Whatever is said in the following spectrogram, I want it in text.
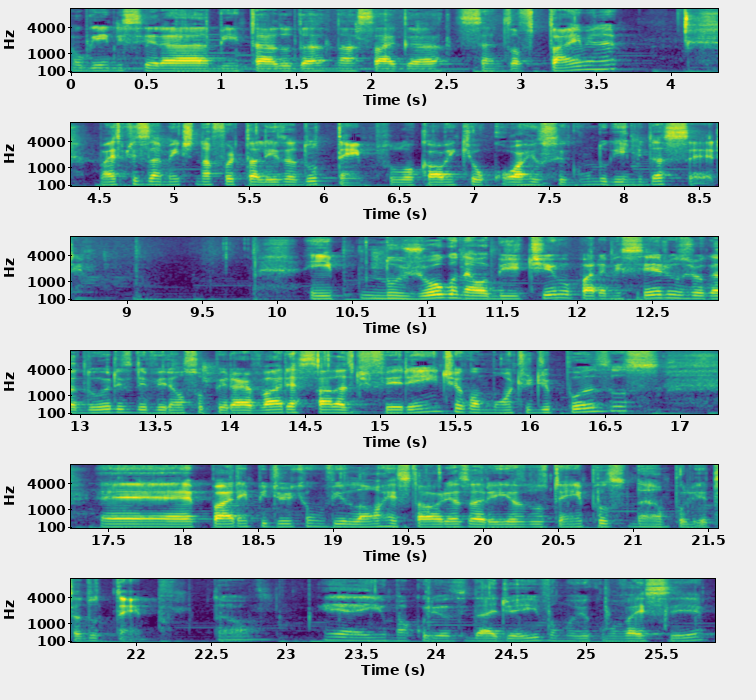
O game será ambientado da, na saga Sands of Time, né? mais precisamente na Fortaleza do Tempo, local em que ocorre o segundo game da série. E no jogo, né, o objetivo para vencer, os jogadores deverão superar várias salas diferentes com um monte de puzzles é, para impedir que um vilão restaure as areias dos tempos da ampulheta do tempo. Então, é aí uma curiosidade aí, vamos ver como vai ser.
